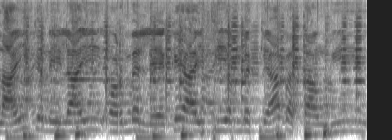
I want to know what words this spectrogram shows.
लाई कि नहीं लाई और मैं लेके आई थी अब मैं क्या बताऊँगी?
